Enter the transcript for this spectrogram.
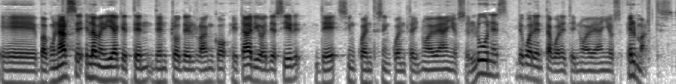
eh, vacunarse en la medida que estén dentro del rango etario, es decir, de 50 a 59 años el lunes, de 40 a 49 años el martes.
